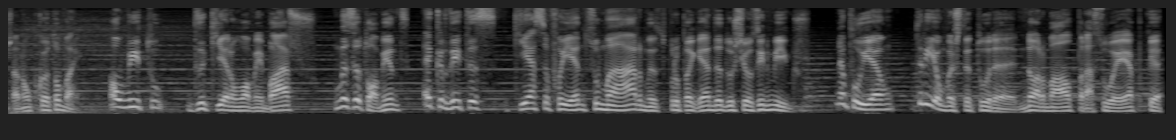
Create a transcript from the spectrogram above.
Já não correu tão bem. Ao mito de que era um homem baixo, mas atualmente acredita-se que essa foi antes uma arma de propaganda dos seus inimigos. Napoleão teria uma estatura normal para a sua época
